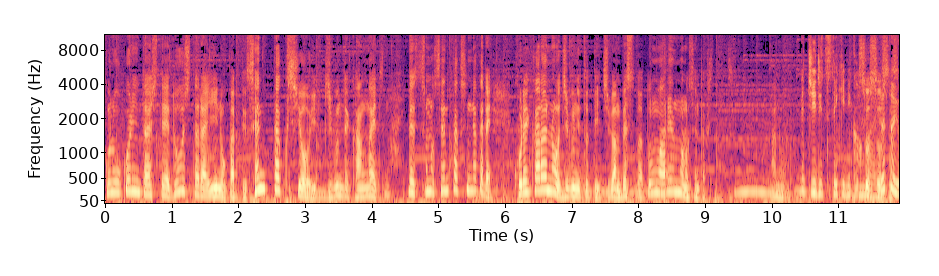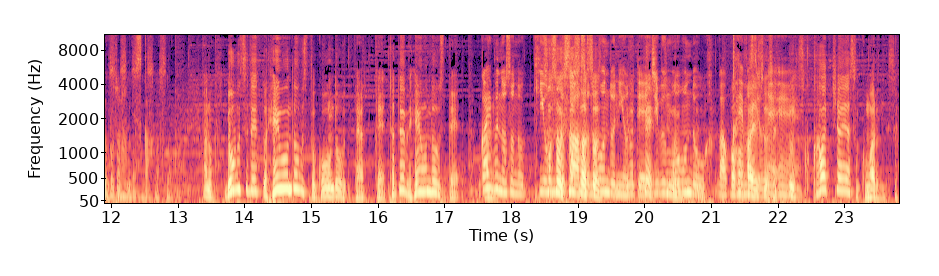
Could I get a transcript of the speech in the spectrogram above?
この怒りに対してどうしたらいいのかっていう選択肢を自分で考えてでその選択肢の中でこれからの自分にとって一番ベストだと思われるものを選択してるんですあので自律的に考えるということなんですか？あの動物で言うと変温動物と高温動物ってあって例えば変温動物って外部のその気温とかその温度によって自分も温度が変えますよね、変わっちゃうやつ困るんですよ。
